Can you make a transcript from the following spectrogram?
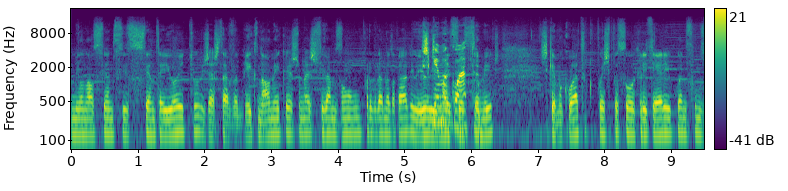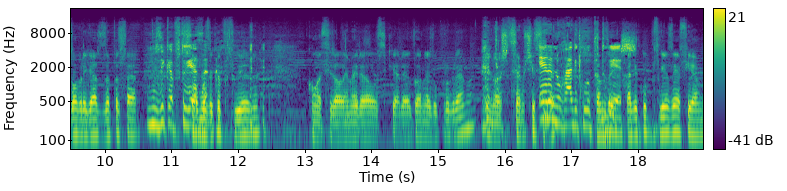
1968 já estava em económicas, mas fizemos um programa de rádio, eu Esquema e mais 4. amigos. Esquema 4, que depois passou a critério quando fomos obrigados a passar música portuguesa. Só música portuguesa. com a Cidade Meireles, que era a dona do programa, e nós dissemos que Era no Rádio Clube Português. Rádio Clube Português é FM.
